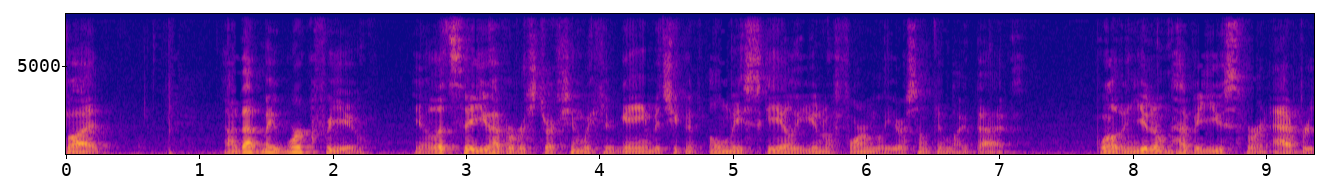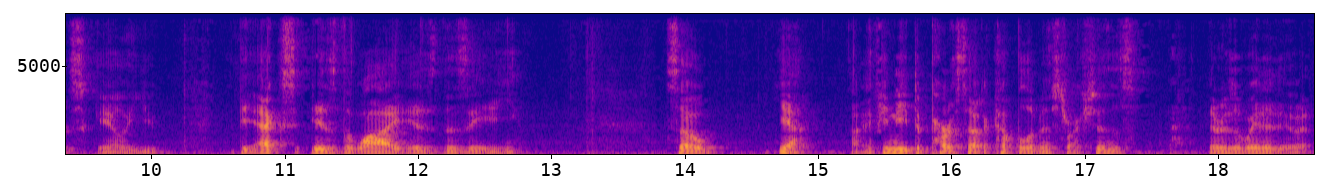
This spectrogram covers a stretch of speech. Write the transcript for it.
but uh, that might work for you. You know, let's say you have a restriction with your game that you can only scale uniformly or something like that. Well, then you don't have a use for an average scale. You, the X is the Y is the Z. So yeah, if you need to parse out a couple of instructions, there is a way to do it.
